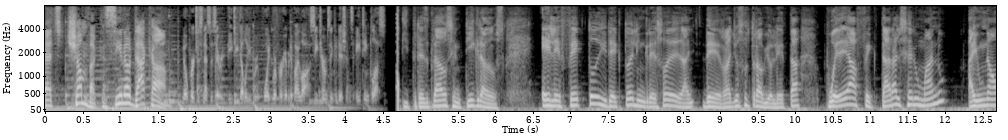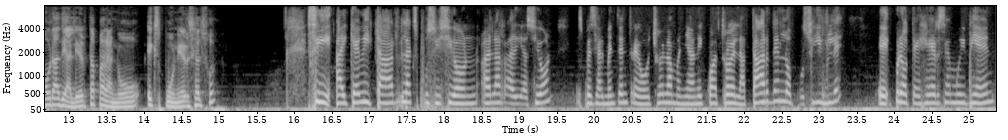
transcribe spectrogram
That's chumbacasino.com. No purchase necessary. VGW Group. Void were prohibited by law. See terms and conditions. 18 plus. 23 grados centígrados. ¿El efecto directo del ingreso de, de rayos ultravioleta puede afectar al ser humano? ¿Hay una hora de alerta para no exponerse al sol? Sí, hay que evitar la exposición a la radiación, especialmente entre 8 de la mañana y 4 de la tarde en lo posible, eh, protegerse muy bien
